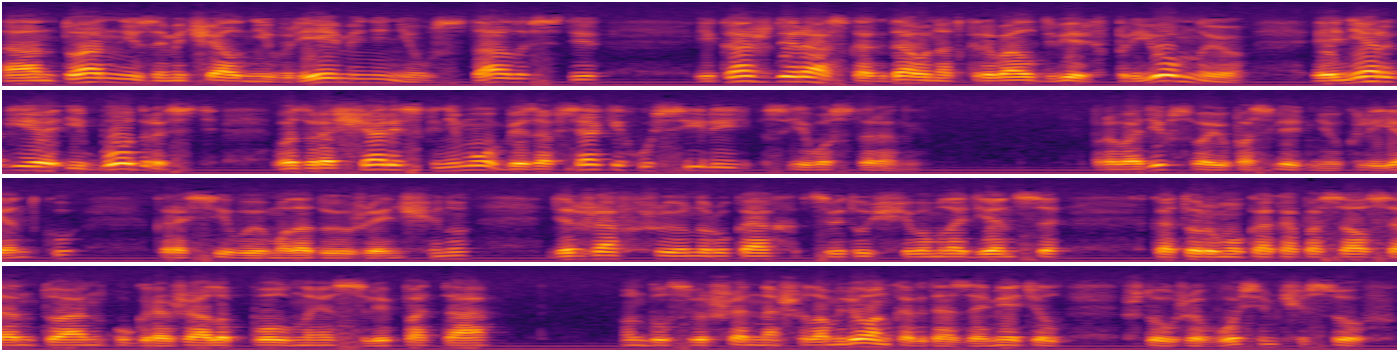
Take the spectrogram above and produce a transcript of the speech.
а Антуан не замечал ни времени, ни усталости, и каждый раз, когда он открывал дверь в приемную, энергия и бодрость возвращались к нему безо всяких усилий с его стороны. Проводив свою последнюю клиентку, красивую молодую женщину, державшую на руках цветущего младенца, которому, как опасался Антуан, угрожала полная слепота, он был совершенно ошеломлен, когда заметил, что уже восемь часов.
